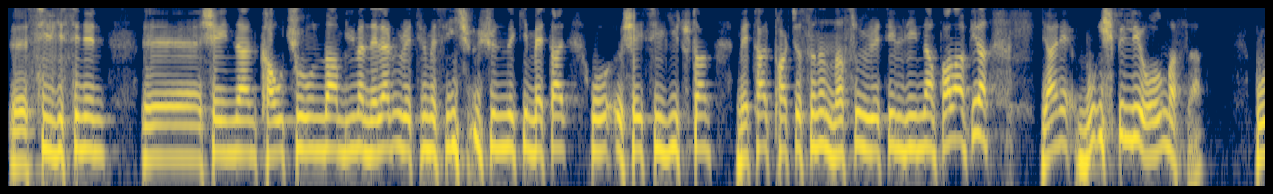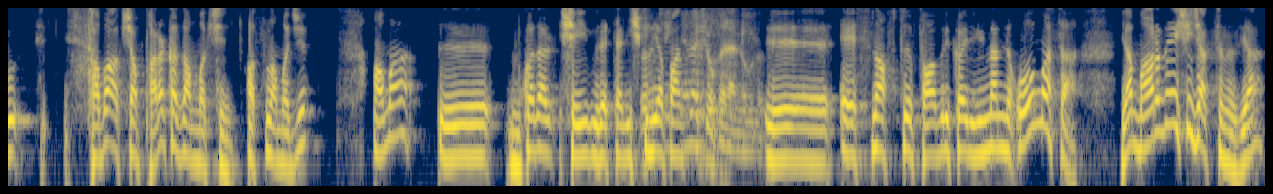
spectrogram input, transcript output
e, silgisinin e, şeyinden, kauçuğundan bilmem neler üretilmesi, iç üçündeki metal, o şey silgiyi tutan metal parçasının nasıl üretildiğinden falan filan. Yani bu işbirliği olmasa, bu sabah akşam para kazanmak için asıl amacı ama e, bu kadar şeyi üreten, işbirliği yapan çok önemli burada. e, esnaftı, fabrikaydı bilmem ne olmasa ya mağarada yaşayacaksınız ya.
